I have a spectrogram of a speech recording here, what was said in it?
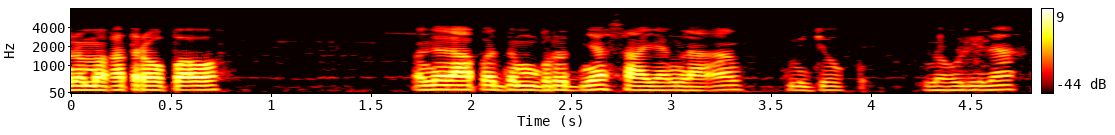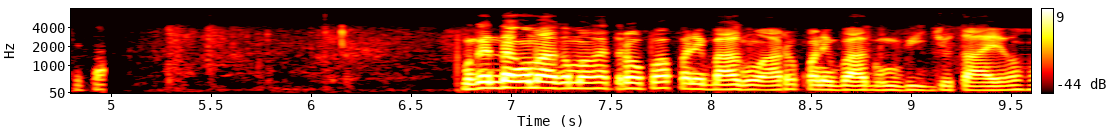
Ito na mga katropa oh. Ang lalapad ng brood niya, sayang laang. Medyo nahuli na kita. Magandang umaga mga katropa, panibagong araw, panibagong video tayo.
